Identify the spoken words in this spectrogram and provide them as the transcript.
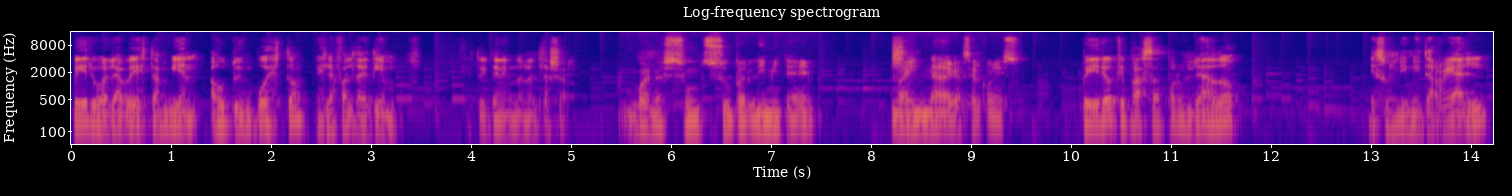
pero a la vez también autoimpuesto, es la falta de tiempo que estoy teniendo en el taller. Bueno, es un super límite, ¿eh? No hay nada que hacer con eso. Pero, ¿qué pasa? Por un lado, es un límite real.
